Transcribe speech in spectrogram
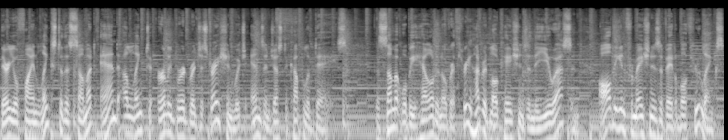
There you'll find links to the summit and a link to early bird registration, which ends in just a couple of days. The summit will be held in over 300 locations in the U.S., and all the information is available through links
